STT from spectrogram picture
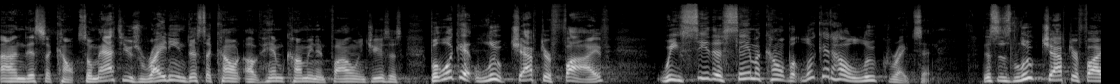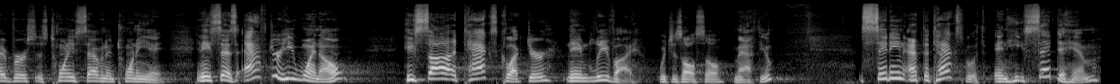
on this account. So Matthew's writing this account of him coming and following Jesus. But look at Luke chapter 5. We see the same account, but look at how Luke writes it. This is Luke chapter 5, verses 27 and 28. And he says, After he went out, he saw a tax collector named Levi which is also Matthew, sitting at the tax booth. And he said to him,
